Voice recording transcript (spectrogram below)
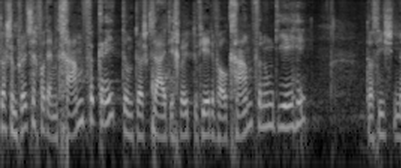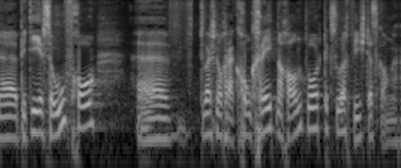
Du hast dann plötzlich von dem Kämpfen geredet und du hast gesagt, ich will auf jeden Fall kämpfen um die Ehe. Das ist äh, bei dir so aufgekommen. Äh, du hast nachher auch konkret nach Antworten gesucht. Wie ist das gegangen?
